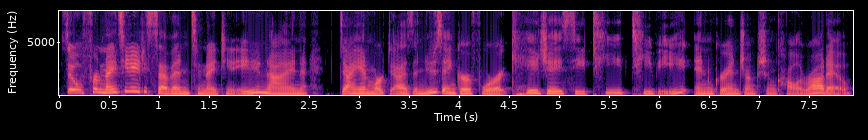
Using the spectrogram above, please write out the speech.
So from 1987 to 1989, Diane worked as a news anchor for KJCT TV in Grand Junction, Colorado.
